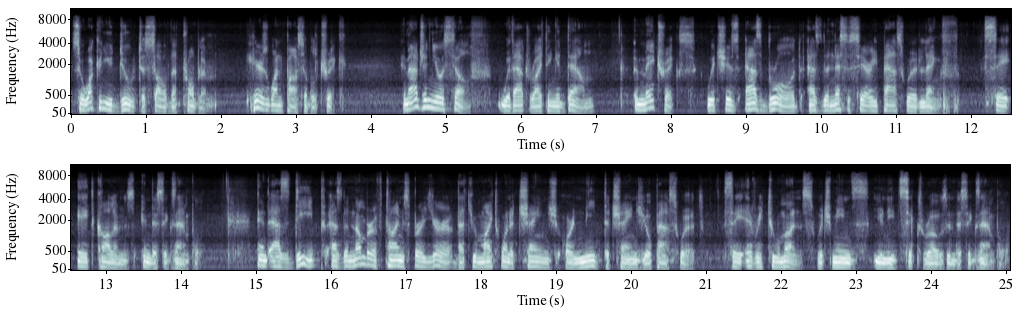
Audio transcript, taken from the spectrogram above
So what can you do to solve that problem? Here's one possible trick. Imagine yourself, without writing it down, a matrix which is as broad as the necessary password length, say 8 columns in this example, and as deep as the number of times per year that you might want to change or need to change your password say every two months, which means you need six rows in this example.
